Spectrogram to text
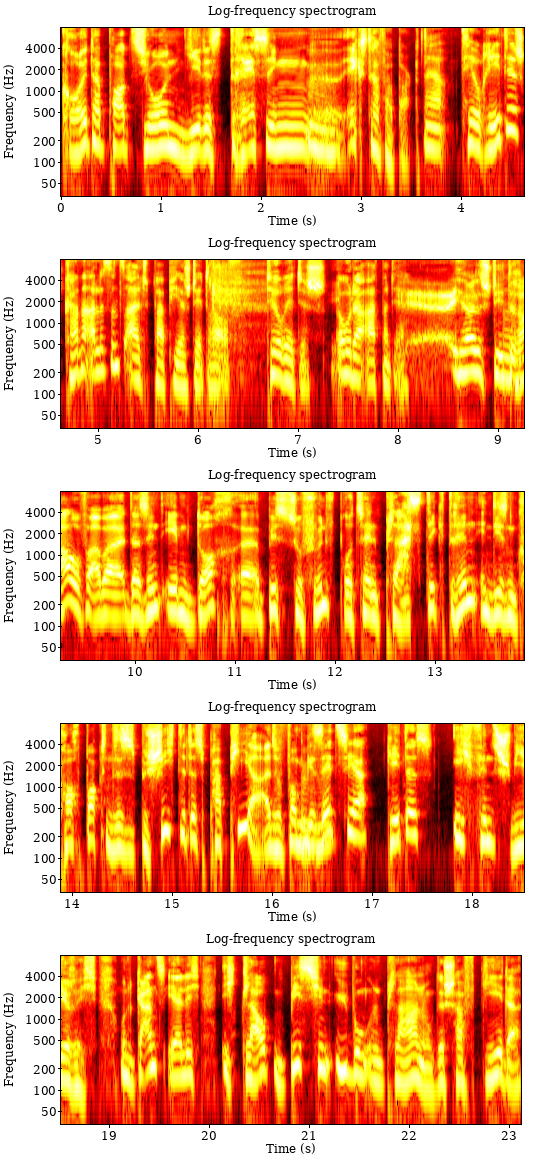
Kräuterportion, jedes Dressing mhm. äh, extra verpackt. Ja, theoretisch kann alles ins Altpapier, steht drauf. Theoretisch. Oder atmet er? Äh, ja, das steht mhm. drauf, aber da sind eben doch äh, bis zu 5% Plastik drin in diesen Kochboxen. Das ist beschichtetes Papier. Also vom mhm. Gesetz her geht es ich finde es schwierig. Und ganz ehrlich, ich glaube, ein bisschen Übung und Planung, das schafft jeder.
